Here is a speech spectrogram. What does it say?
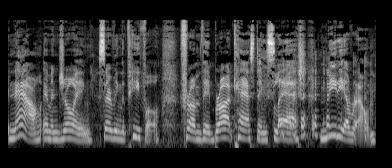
now am enjoying serving the people from the broadcasting slash media realm.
